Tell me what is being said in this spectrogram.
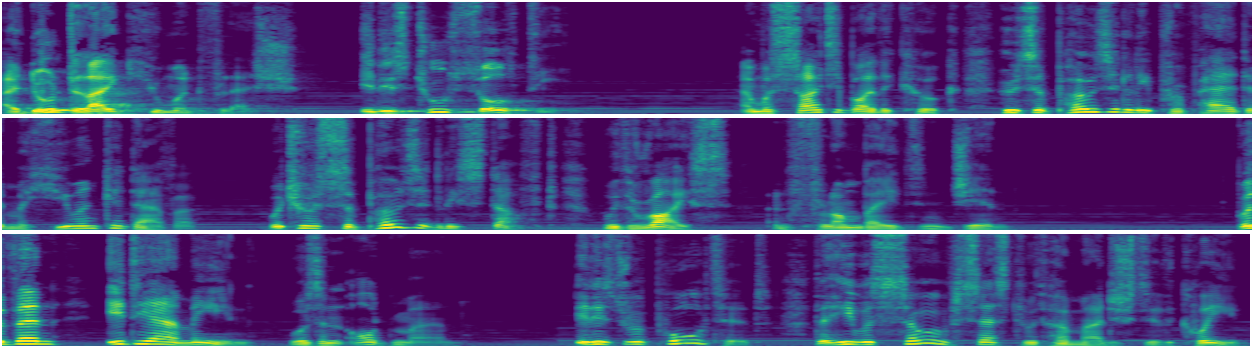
I don't like human flesh, it is too salty, and was cited by the cook who supposedly prepared him a human cadaver, which was supposedly stuffed with rice and flambéed in gin. But then Idi Amin was an odd man. It is reported that he was so obsessed with Her Majesty the Queen,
